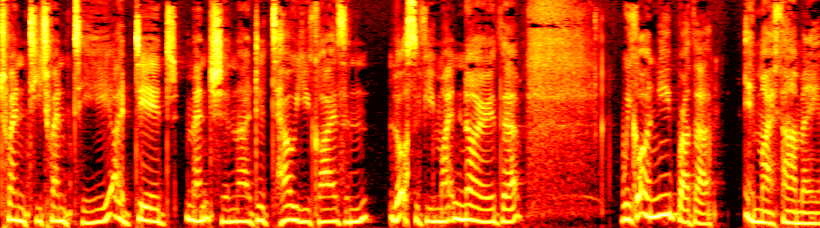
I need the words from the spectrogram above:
2020, I did mention, I did tell you guys, and lots of you might know that we got a new brother in my family,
